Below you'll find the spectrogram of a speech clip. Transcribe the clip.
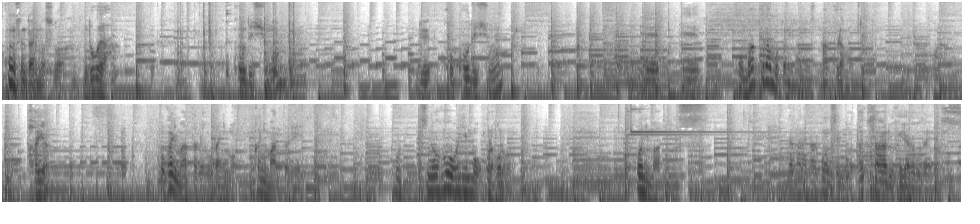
コンセントありますわ。どこや？ここでしょ？でここでしょ？で、えー、枕元にあります。枕元。ほらいっぱいある。他にもあったで他にも。他にもあったでこっちの方にもほらほらほら。ここにもあります。なかなかコンセントがたくさんある部屋でございます。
